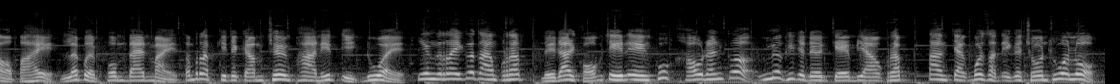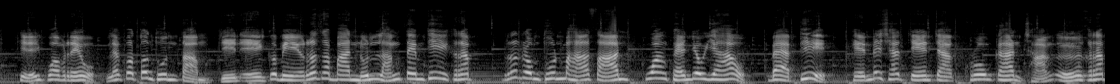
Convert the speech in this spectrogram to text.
ต่อไป และเปิดพรมแดนใหม่สำหรับกิจกรรมเชิงพาณิชย์อีกด้วย อย่างไรก็ตามครับ ในด้านของจีนเองพวกเขานั้นก็เลือกที่จะเดินเกมยาวครับ ต่างจากบริษัทเอกชนทั่วโลกที่เน้นความเร็ว และก็ต้นทุนต่ำจีนเองก็มีรัฐบาลหนุนหลังเต็มที่ครับ ระดมทุนมหาศาลวางแผนยาวๆ แบบที่เห็นได้ชัดเจนจากโครงการฉางเอ๋อครับ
